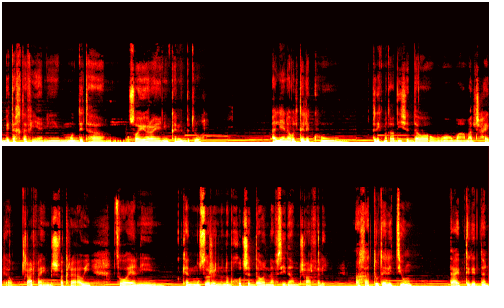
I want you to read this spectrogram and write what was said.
بتختفي يعني مدتها قصيرة يعني وكانت بتروح. قال لي أنا قلتلك وقلتلك ما تاخديش الدواء وهو ما عملش حاجة. مش عارفة يعني مش فاكرة قوي. بس هو يعني كان مصر إن أنا ماخدش الدواء النفسي ده مش عارفة ليه. أخدته تالت يوم. تعبت جدا.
